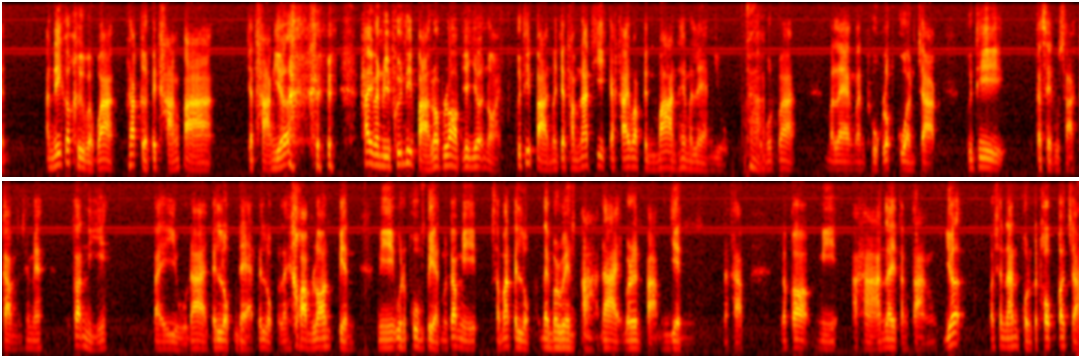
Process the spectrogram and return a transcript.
27%อันนี้ก็คือแบบว่าถ้าเกิดไปถางป่าจะถางเยอะ ให้มันมีพื้นที่ป่ารอบๆเยอะๆหน่อย พื้นที่ป่ามันจะทำหน้าที่คล้ายๆว่าเป็นบ้านให้มแมลงอยู่ สมมุติว่ามาแมลงมันถูกรบกวนจากพื้นที่เกษตรอุตสาหกรรมใช่ไหม ก็หนีไปอยู่ได้เป็นหลบแดดเป็นหลบอะไรความร้อนเปลี่ยน มีอุณหภูมิเปลี่ยนมันก็มีสามารถเป็นหลบในบริเวณป่าได้ บริเวณป่ามันเย็นนะครับ แล้วก็มีอาหารอะไรต่างๆ เยอะ เพราะฉะนั้นผลกระทบก็จะ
